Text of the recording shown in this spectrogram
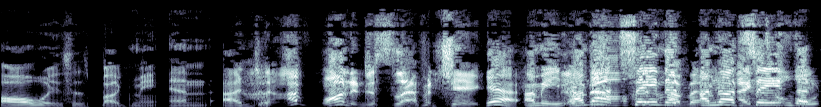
always has bugged me. And I just I've wanted to slap a chick. yeah. I mean, I'm not saying that. I'm not I saying that.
